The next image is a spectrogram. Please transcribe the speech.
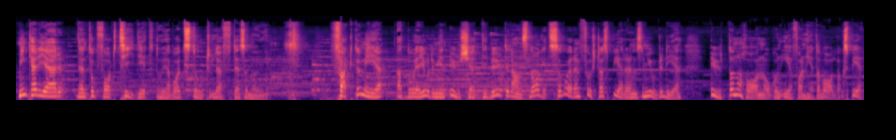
Min karriär den tog fart tidigt då jag var ett stort löfte som ung. Faktum är att då jag gjorde min u debut i landslaget så var jag den första spelaren som gjorde det utan att ha någon erfarenhet av A-lagsspel.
